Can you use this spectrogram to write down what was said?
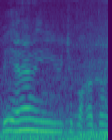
别让你就把它动。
